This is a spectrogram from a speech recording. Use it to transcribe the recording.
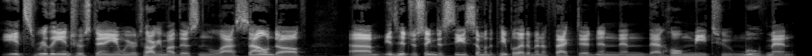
it's really interesting, and we were talking about this in the last sound off. Um, it's interesting to see some of the people that have been affected and, and that whole Me Too movement.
